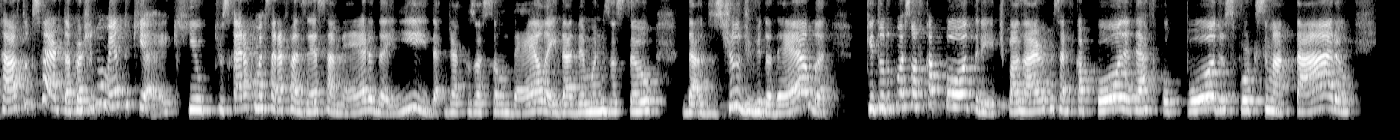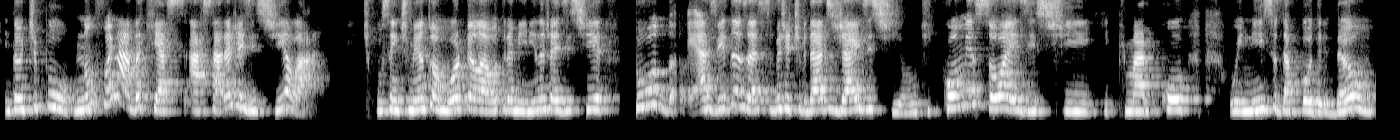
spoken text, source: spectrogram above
tava tudo certo. A partir do momento que, que, que os caras começaram a fazer essa merda aí, de, de acusação dela e da demonização da, do estilo de vida dela, que tudo começou a ficar podre. Tipo, as árvores começaram a ficar podre, a terra ficou podre, os porcos se mataram. Então, tipo, não foi nada que a, a Sara já existia lá. Tipo, o sentimento, o amor pela outra menina já existia. Tudo, as vidas, as subjetividades já existiam. O que começou a existir, que, que marcou o início da podridão,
